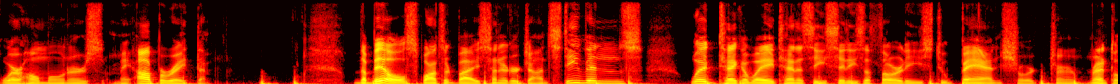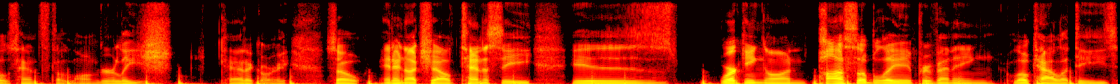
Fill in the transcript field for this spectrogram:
where homeowners may operate them. The bill, sponsored by Senator John Stevens, would take away Tennessee City's authorities to ban short-term rentals, hence the longer leash category. So, in a nutshell, Tennessee is working on possibly preventing localities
